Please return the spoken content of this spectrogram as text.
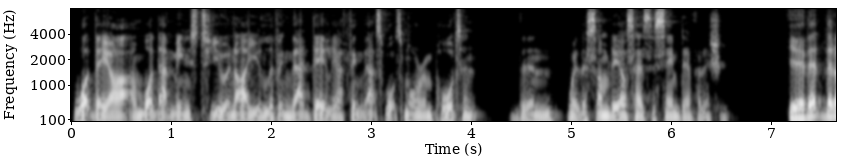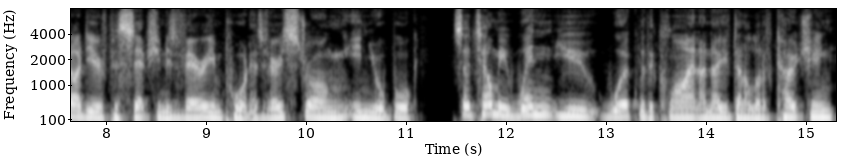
what they are and what that means to you and are you living that daily i think that's what's more important than whether somebody else has the same definition. Yeah that, that idea of perception is very important. It's very strong in your book. So tell me when you work with a client i know you've done a lot of coaching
